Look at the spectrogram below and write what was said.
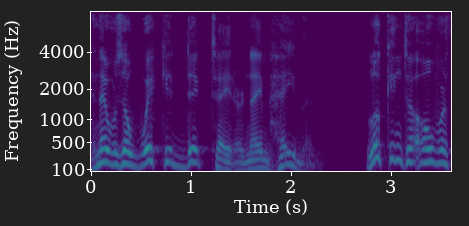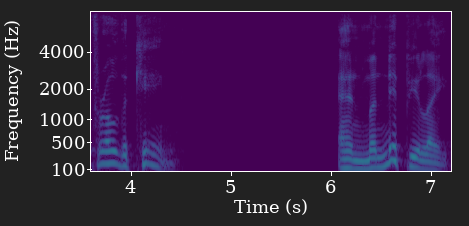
And there was a wicked dictator named Haman looking to overthrow the king and manipulate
